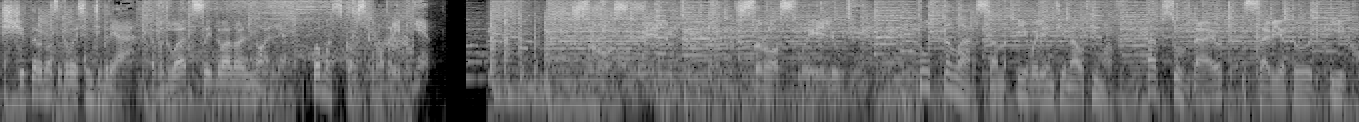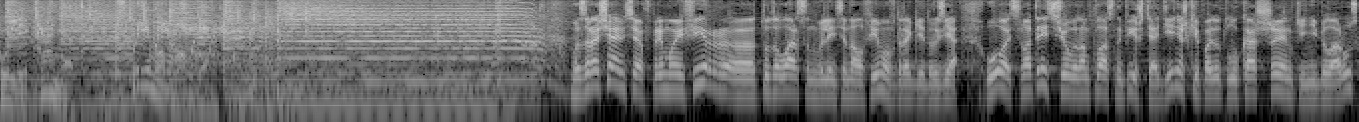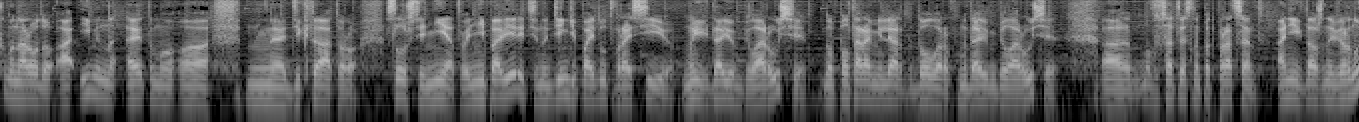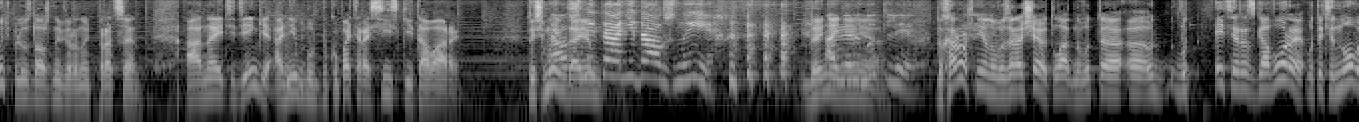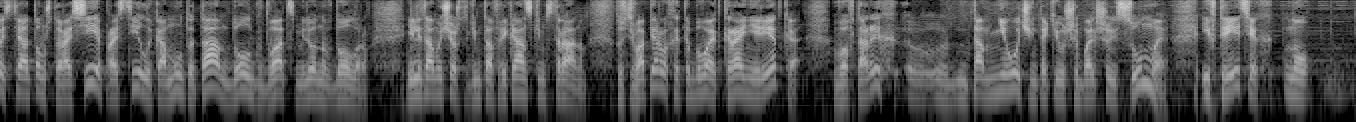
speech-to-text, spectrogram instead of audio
С 14 сентября в 22.00 по московскому времени. Взрослые люди. Взрослые люди. Тут-то Ларсон и Валентин Алфимов обсуждают, советуют и хуликанят в прямом эфире. Возвращаемся в прямой эфир. Э, Туда Ларсен, Валентин Алфимов, дорогие друзья. Ой, смотрите, что вы там классно пишете. А денежки пойдут Лукашенко, не белорусскому народу, а именно этому э, диктатору. Слушайте, нет, вы не поверите, но деньги пойдут в Россию. Мы их даем Беларуси, ну, полтора миллиарда долларов мы даем Беларуси, э, ну, соответственно, под процент. Они их должны вернуть, плюс должны вернуть процент. А на эти деньги они будут покупать российские товары. То есть мы должны им даем... то они должны. Да не, а не, вернут не. ли? Да хорош, не, ну возвращают, ладно. Вот, э, э, вот эти разговоры, вот эти новости о том, что Россия простила кому-то там долг в 20 миллионов долларов. Или там еще что-то, каким-то африканским странам. Слушайте, во-первых, это бывает крайне редко. Во-вторых, э, там не очень такие уж и большие суммы. И в-третьих, ну,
